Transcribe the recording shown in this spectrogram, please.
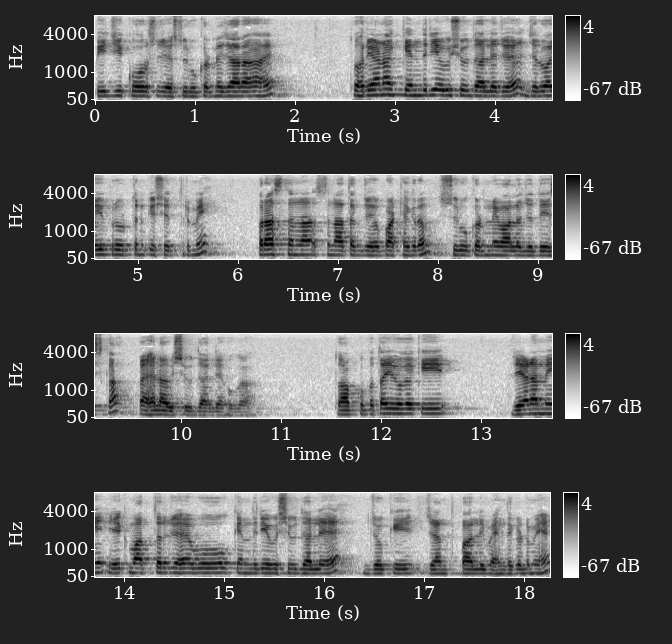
पीजी कोर्स जो है शुरू करने जा रहा है। तो हरियाणा केंद्रीय विश्वविद्यालय जो है जलवायु परिवर्तन के क्षेत्र में परास्तना स्नातक जो है पाठ्यक्रम शुरू करने वाला जो देश का पहला विश्वविद्यालय होगा। तो आपको पता ही होगा कि हरियाणा में एकमात्र जो है वो केंद्रीय विश्वविद्यालय है जो कि जयंतपाली महेंद्रगढ़ में है।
